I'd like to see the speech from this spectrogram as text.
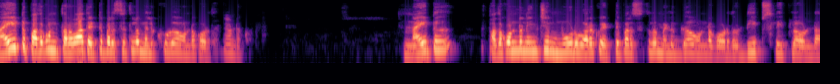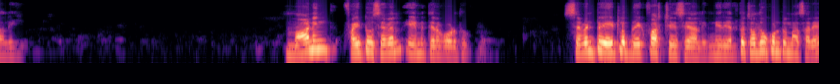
నైట్ పదకొండు తర్వాత ఎట్టి పరిస్థితుల్లో మెలకుగా ఉండకూడదు ఉండకూడదు. నైట్ పదకొండు నుంచి మూడు వరకు ఎట్టి పరిస్థితుల్లో మెలుగ్గా ఉండకూడదు. డీప్ స్లీప్లో ఉండాలి. మార్నింగ్ ఫైవ్ టు సెవెన్ ఏమి తినకూడదు. సెవెన్ టు ఎయిట్లో బ్రేక్ఫాస్ట్ చేసేయాలి. మీరు ఎంత చదువుకుంటున్నా సరే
